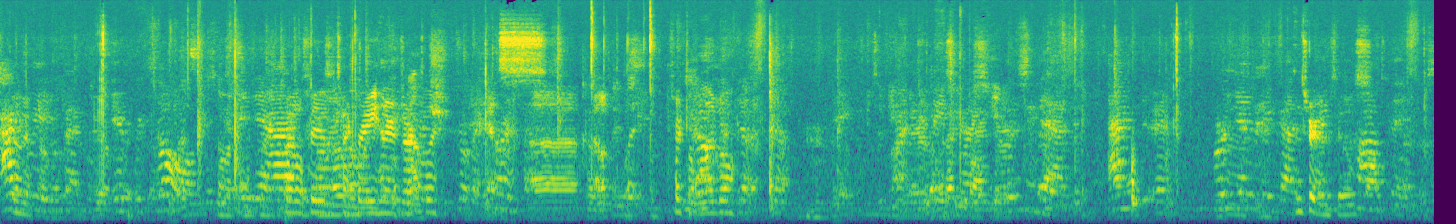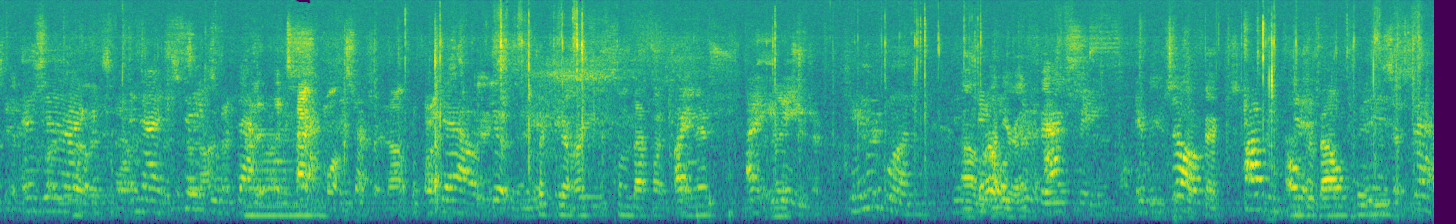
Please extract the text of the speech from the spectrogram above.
Activate effect, if resolved, and then Battle phase attack for 800 directly. Yes. Effect the label. Mm-hmm. Interim phase. And then like, and I save with that. Attack monsters are not. And then how it goes. Effect that right, summon back my Spanish. I, they, carry one, Um, then on take your it, end phase, activate, it resolves, effect. popping On the dead, battle then phase, the effect,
